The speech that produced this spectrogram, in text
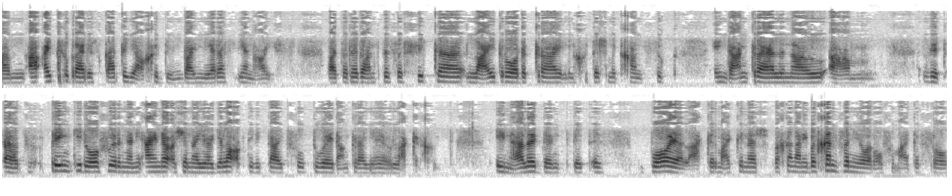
um 'n uitgebreide skattejag gedoen by meer as een huis wat hulle dan spesifieke leidrade kry en goeders moet gaan soek en dan kry hulle nou um weet 'n uh, prentjie daarvoor en aan die einde as jy nou jou hele aktiwiteit voltooi dan kry jy jou lekker goed. En hulle dink dit is baie lekker. My kinders begin aan die begin van die jaar al vir my te vra,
